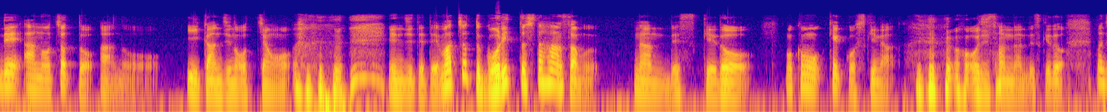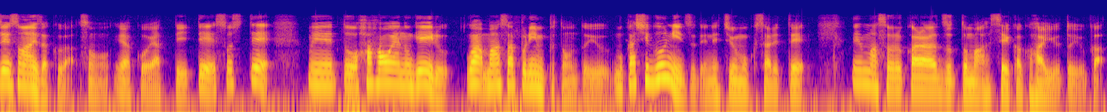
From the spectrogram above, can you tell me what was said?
で、あの、ちょっと、あの、いい感じのおっちゃんを 演じてて、まあちょっとゴリッとしたハンサムなんですけど、僕も結構好きな おじさんなんですけど、まあ、ジェイソン・アイザックがその役をやっていて、そして、えーと、母親のゲイルはマーサ・プリンプトンという昔グーニーズでね注目されて、でまあ、それからずっとまあ性格俳優というか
